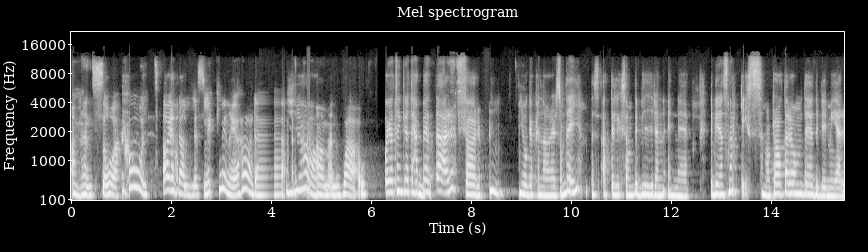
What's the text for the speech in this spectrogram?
Ja men så coolt! Ja, jag blir alldeles lycklig när jag hör det. Ja. ja men wow! Och jag tänker att det här bäddar för yogaprenörer som dig. Att det, liksom, det, blir en, en, eh, det blir en snackis. Man pratar om det, det blir mer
